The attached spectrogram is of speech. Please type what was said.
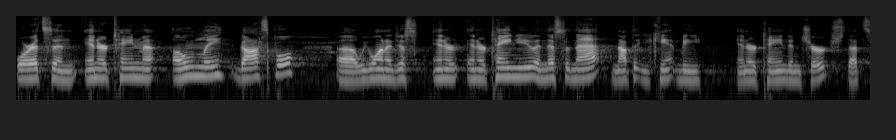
or it's an entertainment only gospel. Uh, we want to just enter, entertain you and this and that. Not that you can't be entertained in church, that's,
